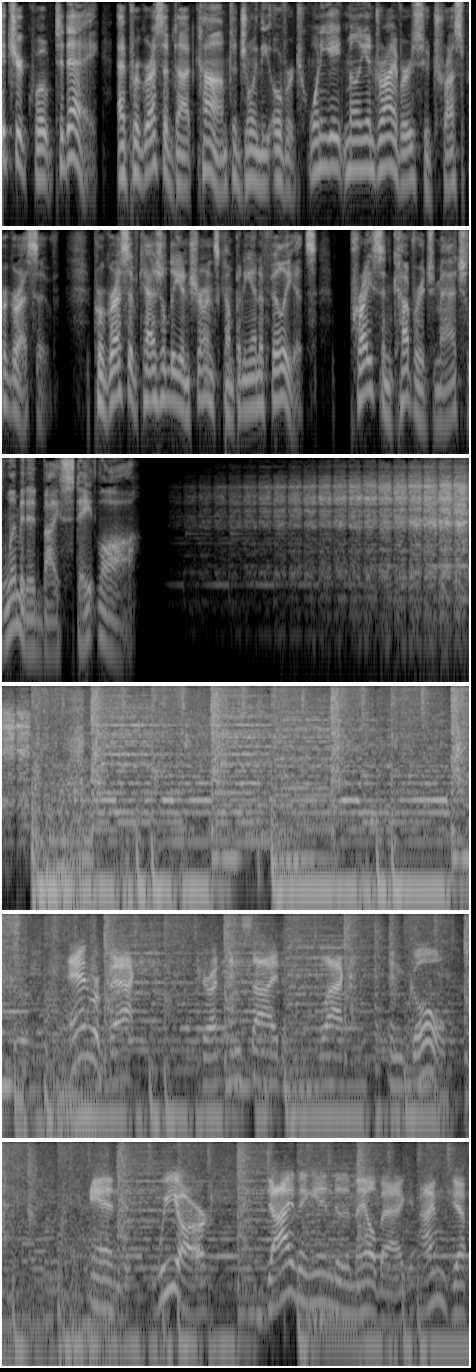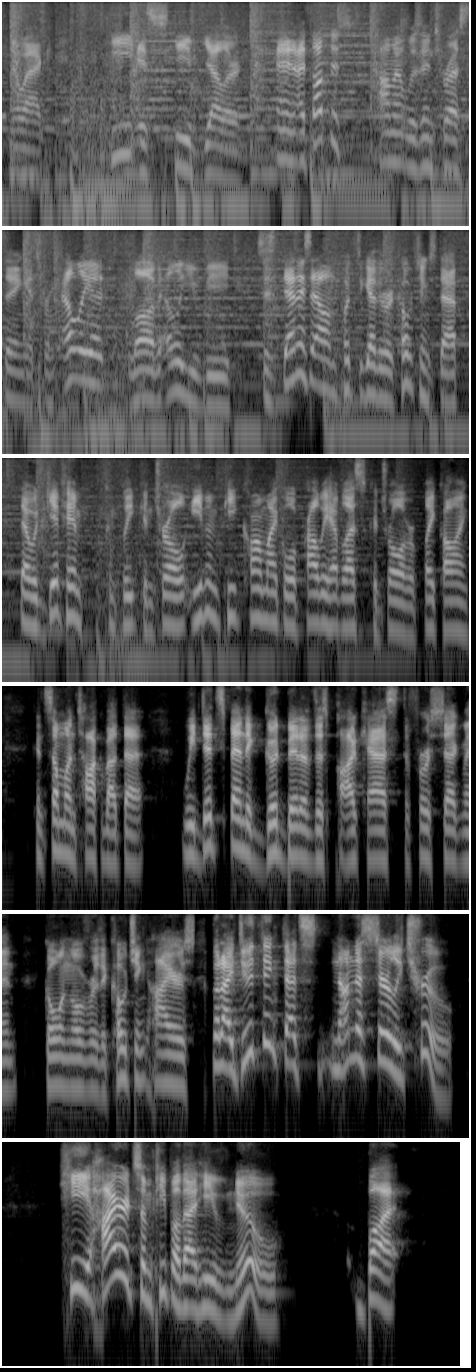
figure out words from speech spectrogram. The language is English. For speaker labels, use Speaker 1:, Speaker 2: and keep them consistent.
Speaker 1: Get your quote today at progressive.com to join the over 28 million drivers who trust Progressive. Progressive Casualty Insurance Company and Affiliates. Price and coverage match limited by state law.
Speaker 2: And we're back here on Inside Black and Gold. And we are diving into the mailbag. I'm Jeff Nowak. He is Steve Geller. And I thought this comment was interesting. It's from Elliot Love, LUV. It says Dennis Allen put together a coaching staff that would give him complete control. Even Pete Carmichael will probably have less control over play calling. Can someone talk about that? We did spend a good bit of this podcast, the first segment, going over the coaching hires, but I do think that's not necessarily true. He hired some people that he knew, but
